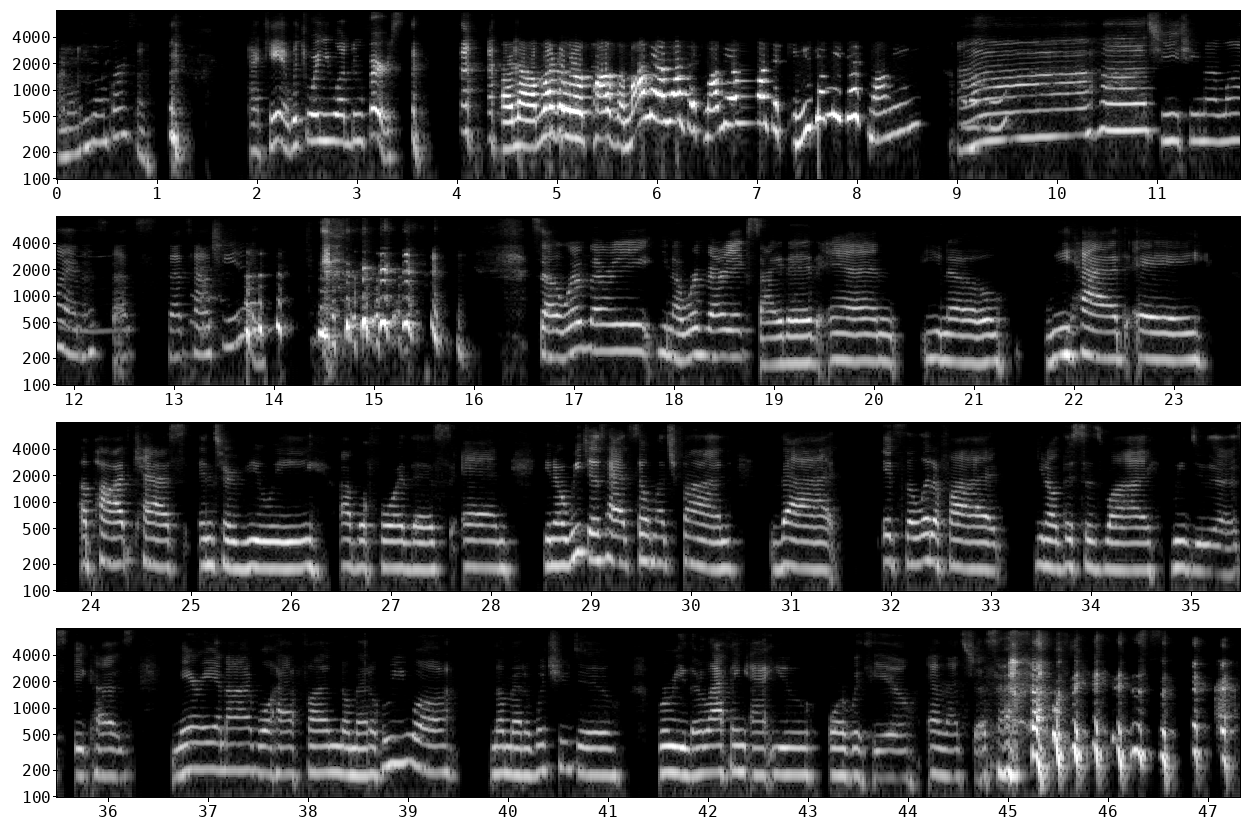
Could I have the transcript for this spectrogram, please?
I'm only one person. I can't. Which one you want to do first? I know. I'm like a little toddler. Mommy, I want this. Mommy, I want this. Can you get me this, mommy? Uh-huh. She she not lying. That's that's that's how she is. so we're very, you know, we're very excited. And, you know, we had a a podcast interviewee uh, before this. And, you know, we just had so much fun that it solidified, you know, this is why we do this because Mary and I will have fun no matter who you are, no matter what you do. We're either laughing at you or with you. And that's just how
